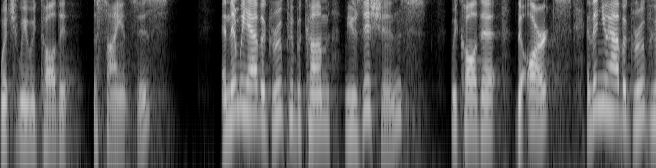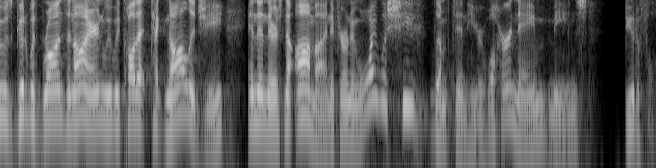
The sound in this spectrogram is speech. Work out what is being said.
which we would call the, the sciences. And then we have a group who become musicians. We call that the arts. And then you have a group who is good with bronze and iron. We would call that technology. And then there's Naamah. And if you're wondering, why was she lumped in here? Well, her name means beautiful.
